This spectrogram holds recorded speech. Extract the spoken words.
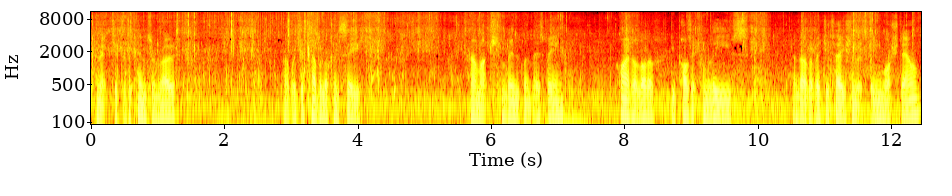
connected to the Kenton Road. But we'll just have a look and see how much movement there's been. Quite a lot of deposit from leaves and other vegetation that's been washed down.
